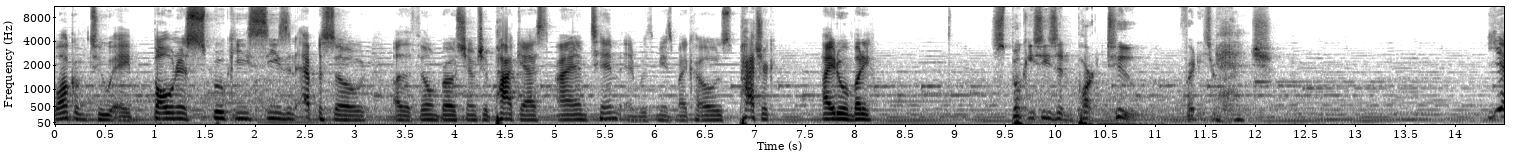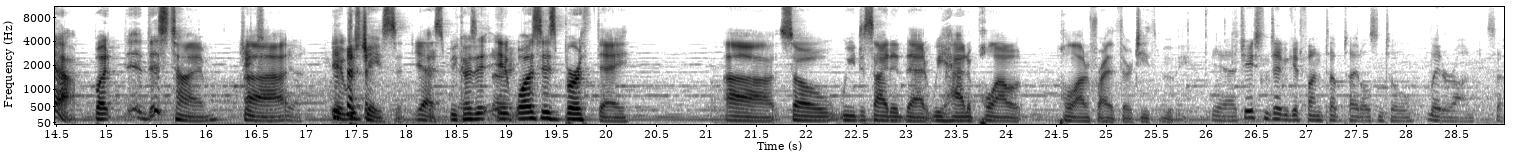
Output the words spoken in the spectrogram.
Welcome to a bonus spooky season episode of the Film Bros Championship Podcast. I am Tim, and with me is my co-host Patrick. How you doing, buddy? Spooky Season Part 2 Freddy's Revenge. Yeah, but this time Jason, uh, yeah. it was Jason. Yes, Yeah, because it, it was his birthday. Uh, so we decided that we had to pull out pull out a Friday the Thirteenth movie. Yeah, Jason didn't get fun subtitles until later on, so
